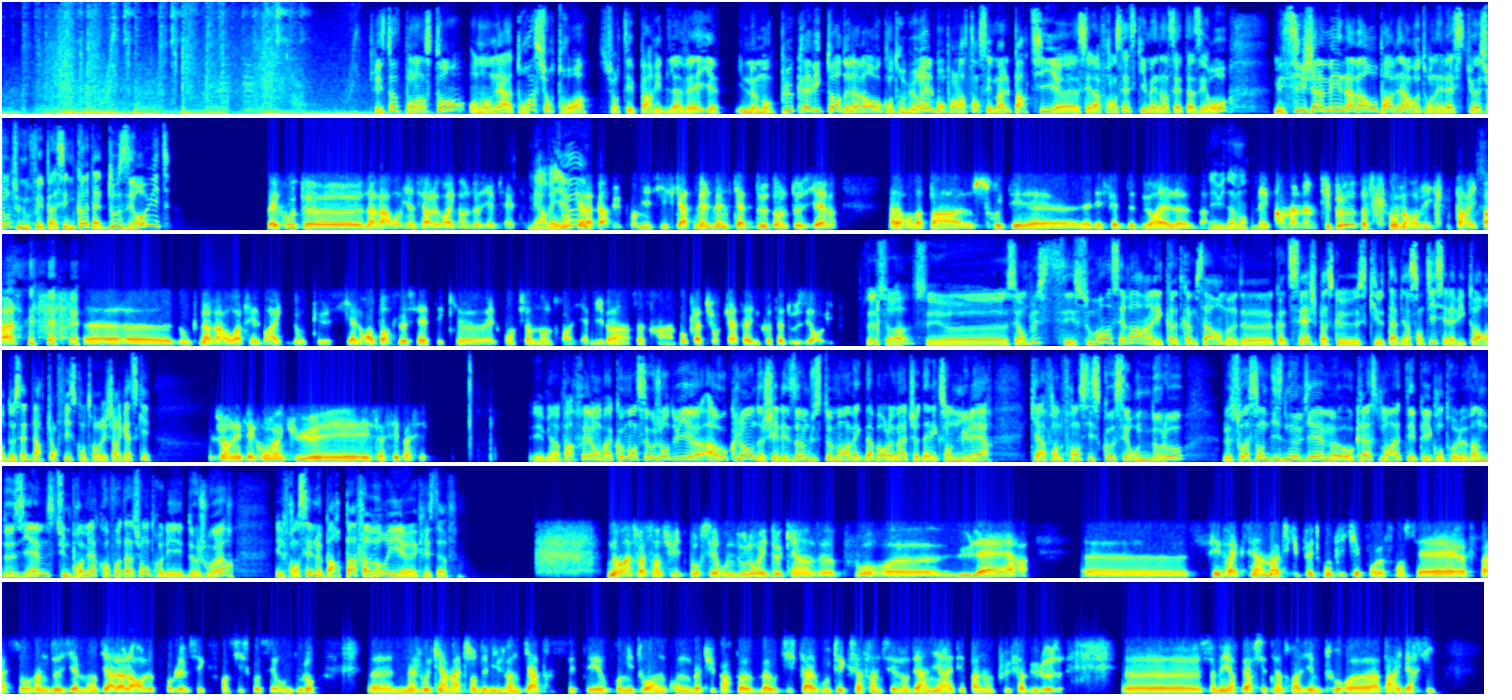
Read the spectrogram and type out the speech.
Christophe, pour l'instant, on en est à 3 sur 3 sur tes paris de la veille. Il ne manque plus que la victoire de Navarro contre Burel. Bon, pour l'instant, c'est mal parti. Euh, c'est la Française qui mène un 7 à 0. Mais si jamais Navarro parvient à retourner la situation, tu nous fais passer une cote à 12-0-8. Bah écoute, euh, Navarro vient de faire le break dans le deuxième set. Merveilleux. Donc elle a perdu le premier 6-4, mais elle mène 4-2 dans le deuxième. Alors on va pas euh, souhaiter euh, la défaite de Burel, bah, Évidemment. mais quand même un petit peu parce qu'on a envie que le pari passe. euh, donc Navarro a fait le break, donc euh, si elle remporte le set et qu'elle confirme dans le troisième, eh ben ça sera un beau 4 sur 4 à une cote à 12,08. C'est ça. C'est en plus c'est souvent assez rare hein, les codes comme ça en mode code sèche parce que ce que tu as bien senti c'est la victoire en 2-7 d'Arthur Fils contre Richard Gasquet. J'en étais convaincu et, et ça s'est passé. Eh bien parfait, on va commencer aujourd'hui euh, à Auckland chez les hommes justement avec d'abord le match d'Alexandre Muller qui affronte Francisco Cerundolo, le 79e au classement ATP contre le 22e. C'est une première confrontation entre les deux joueurs et le français ne part pas favori euh, Christophe. Non, un 68 pour Serundulo et 2,15 pour euh, Muller. Euh, c'est vrai que c'est un match qui peut être compliqué pour le Français euh, face au 22e mondial. Alors le problème, c'est que Francisco Cerundulo euh, n'a joué qu'un match en 2024. C'était au premier tour à Hong Kong, battu par Pa- Bautista Agut, et que sa fin de saison dernière n'était pas non plus fabuleuse. Euh, sa meilleure perf, c'était un troisième tour euh, à Paris-Bercy.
